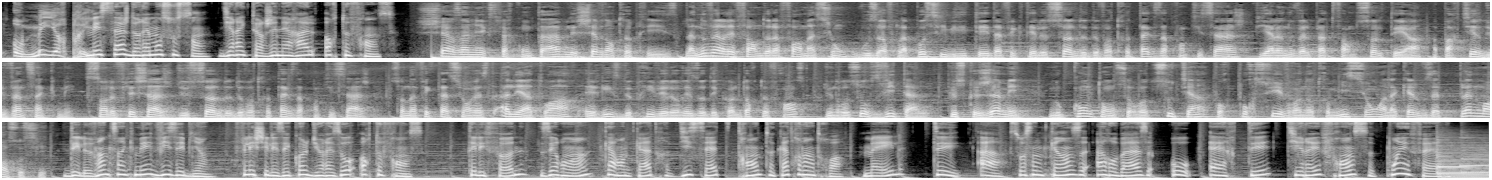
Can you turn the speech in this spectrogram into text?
au meilleur prix. Message de Raymond Soussan, directeur général Horte France. Chers amis experts comptables et chefs d'entreprise, la nouvelle réforme de la formation vous offre la possibilité d'affecter le solde de votre taxe d'apprentissage via la nouvelle plateforme Soltea à partir du 25 mai. Sans le fléchage du solde de votre taxe d'apprentissage, son affectation reste aléatoire et risque de priver le réseau d'écoles d'Orte-France d'une ressource vitale. Plus que jamais, nous comptons sur votre soutien pour poursuivre notre mission à laquelle vous êtes pleinement associés. Dès le 25 mai, visez bien. Fléchez les écoles du réseau Horte-France. Téléphone 01 44 17 30 83. Mail ta75-ort-france.fr.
